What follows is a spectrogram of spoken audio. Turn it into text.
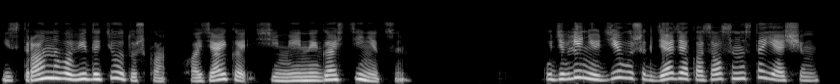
и странного вида тетушка, хозяйка семейной гостиницы. Удивлению девушек, дядя оказался настоящим,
